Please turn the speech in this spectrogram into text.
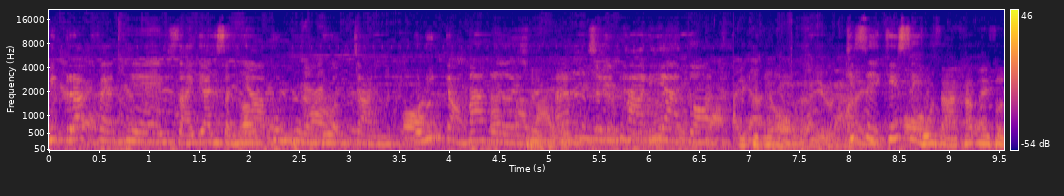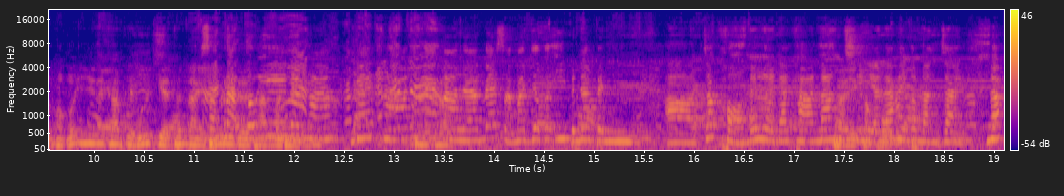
มิตรรักแฟนเพลงสายยันสัญญาพุ่มพวงดวงจันทร์โอ้รุ่นเก่ามากเลยอันจรินทานิยากรไม่คิดไม่ออกแล้วนี่รถใหม่คิดสิคิดสิครูสาครับในส่วนของเก้าอี้นะครับแขกผู้มีเกียรติท่านใดที่สำหรับเดินเก้าทางอี้มาถึนะงคะแม่ค้าถ้าแม่มาแล้วแม่สามารถยกเก้าอี้เป็นนั่งเป็นอ่าเจ้าของได้เลยนะคะ นั่งใช่ครับเชียร์และผมให้กำลังใจ นัก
